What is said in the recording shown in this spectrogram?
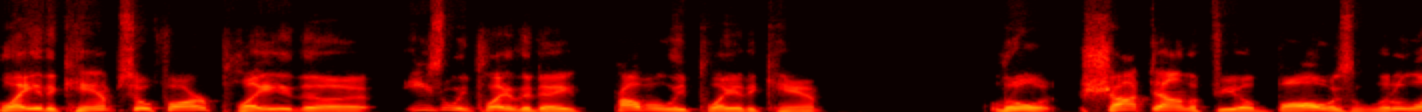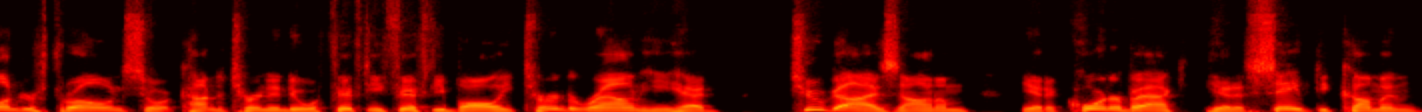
play the camp so far, play the easily play the day, probably play the camp. A little shot down the field, ball was a little underthrown, so it kind of turned into a 50 50 ball. He turned around, he had two guys on him. He had a cornerback, he had a safety coming. It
